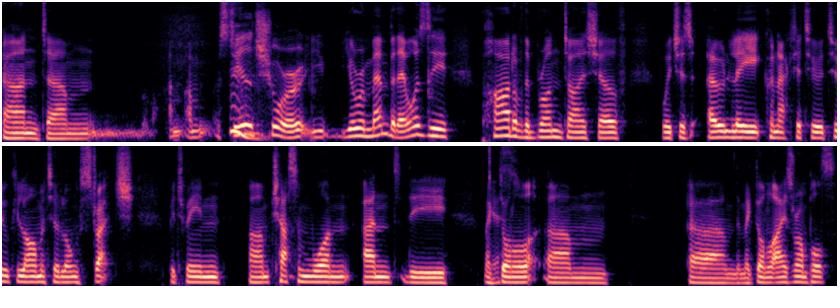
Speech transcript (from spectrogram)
and um, I'm, I'm still sure you, you remember there was the part of the Brunt shelf which is only connected to a two kilometer long stretch between um, Chasm One and the McDonald um, um, the McDonald ice rumples.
